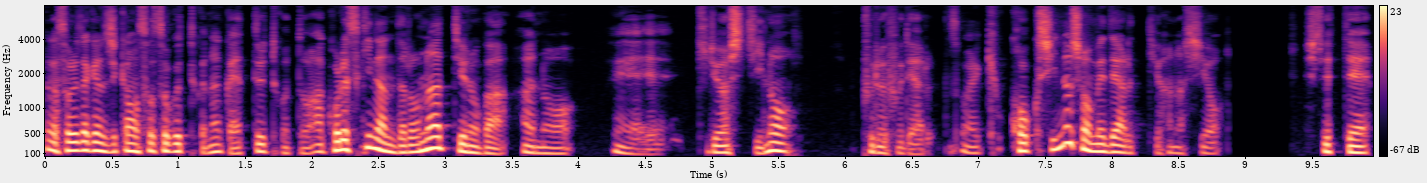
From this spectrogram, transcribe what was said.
なんかそれだけの時間を注ぐっていうか、なんかやってるってことは、あ、これ好きなんだろうなっていうのが、あの、えー、キュリオシティのプルーフである。つまり、好奇心の証明であるっていう話をしてて、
